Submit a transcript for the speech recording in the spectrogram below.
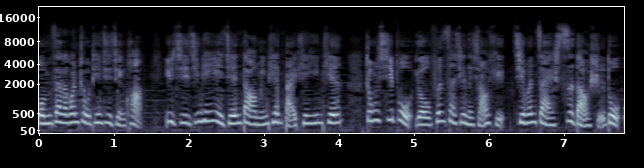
我们再来关注天气情况，预计今天夜间到明天白天阴天，中西部有分散性的小雨，气温在四到十度。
